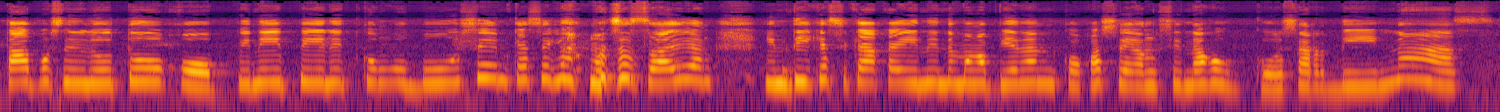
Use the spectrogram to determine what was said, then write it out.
Tapos niluto ko, pinipilit kong ubusin kasi nga masasayang. Hindi kasi kakainin ng mga biyanan ko kasi ang sinahog ko, sardinas.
